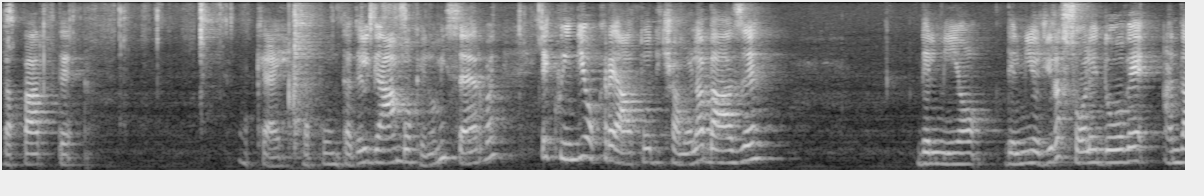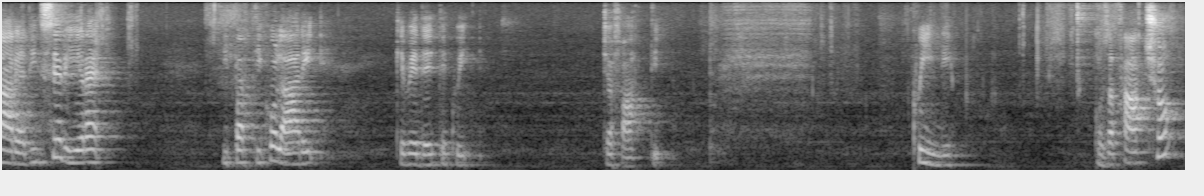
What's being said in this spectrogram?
la parte ok la punta del gambo che non mi serve e quindi ho creato diciamo la base del mio del mio girasole dove andare ad inserire i particolari che vedete qui già fatti. Quindi cosa faccio?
